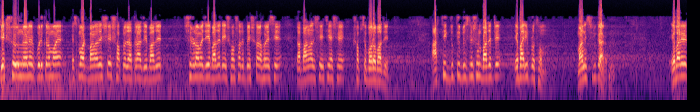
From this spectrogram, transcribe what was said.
টেকসই উন্নয়নের পরিক্রমায় স্মার্ট বাংলাদেশের স্বপ্নযাত্রা যে বাজেট, শিরোনামে যে বাজেট এই সংসদে পেশ করা হয়েছে, তা বাংলাদেশের ইতিহাসে সবচেয়ে বড় বাজেট। আর্থিক যুক্তি বিশ্লেষণ বাজেটে এবারই প্রথম। মাননীয় স্পিকার, এবারের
